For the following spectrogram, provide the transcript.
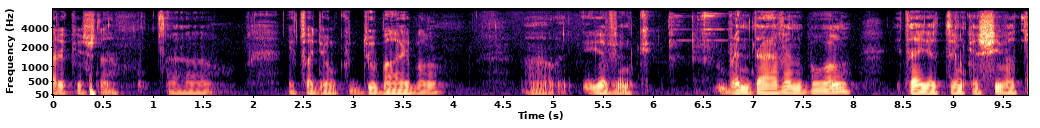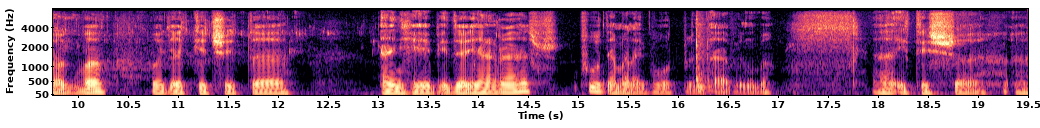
Hare Krishna. Uh, itt vagyunk Dubájból, uh, jövünk Vrindavanból, itt eljöttünk a sivatagba, hogy egy kicsit uh, enyhébb időjárás. Fú, de meleg volt Vrindavanban. Uh, itt is, uh, uh,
